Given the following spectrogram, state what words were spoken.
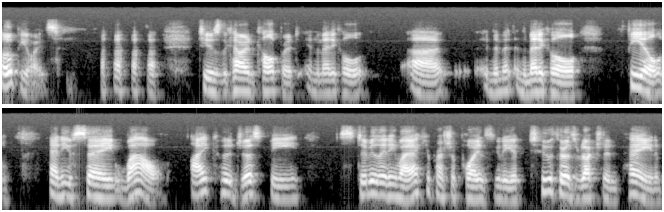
opioids, to use the current culprit in the medical uh, in, the, in the medical field, and you say, "Wow, I could just be stimulating my acupressure points, going to get two thirds reduction in pain."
